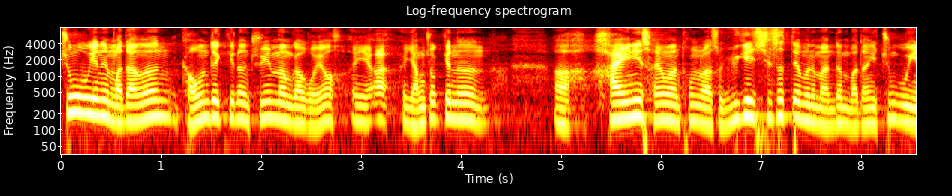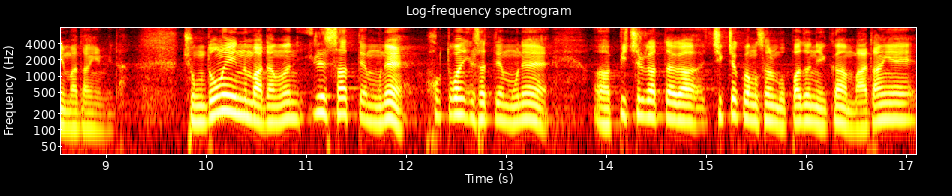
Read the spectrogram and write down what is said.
중국인의 마당은 가운데 길은 주인만 가고요. 아, 양쪽 길은 아, 하인이 사용한 통로라서 위계 질서 때문에 만든 마당이 중국인 마당입니다. 중동에 있는 마당은 일사 때문에 혹독한 일사 때문에 어, 빛을 갖다가 직접 광선을 못 받으니까 마당에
